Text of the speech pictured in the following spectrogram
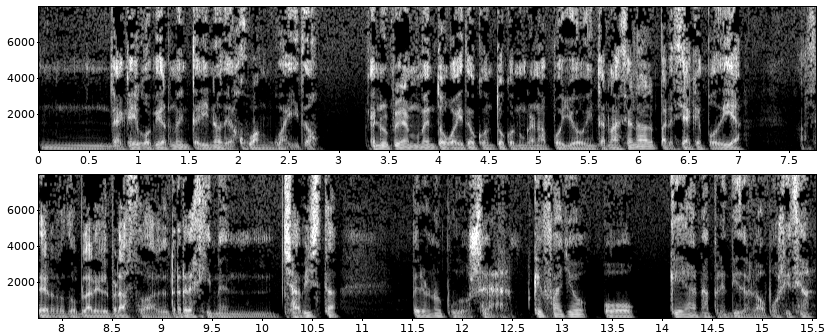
mm, de aquel gobierno interino de Juan Guaidó. En un primer momento Guaidó contó con un gran apoyo internacional, parecía que podía hacer doblar el brazo al régimen chavista, pero no pudo ser. ¿Qué falló o qué han aprendido en la oposición?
